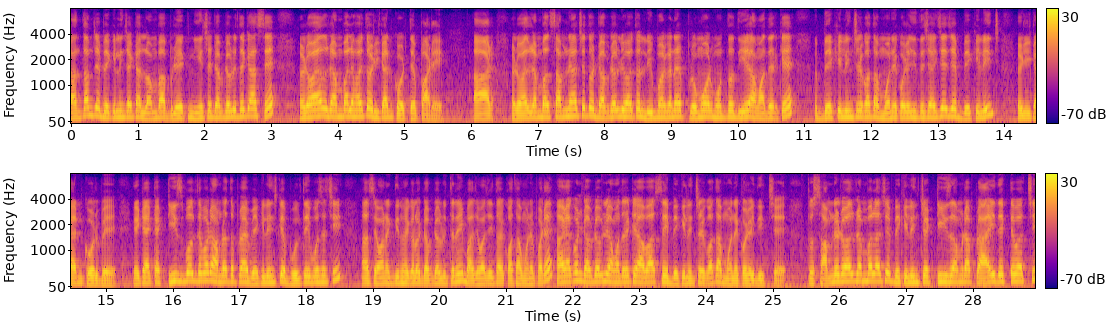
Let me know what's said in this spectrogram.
জানতাম যে বেগেলিঞ্চ একটা লম্বা ব্রেক নিয়েছে ডাব্লিউডব্লিউ থেকে আসছে রয়্যাল রাম্বালে হয়তো রিটার্ন করতে পারে। আর রয়্যাল রাম্বাল সামনে আছে, তো ডাব্লিউডব্লিউ হয়তো লিভ মর্গানের প্রোমোর মধ্য দিয়ে আমাদেরকে বেকি লিঞ্চের কথা মনে করে দিতে চাইছে যে বেকি লিঞ্চ রিটার্ন করবে। এটা একটা টিজ বলতে পারো, আমরা তো প্রায় বেকি লিঞ্চকে ভুলতেই বসেছি। সে অনেক দিন হয়ে গেল ডাব্লিউডব্লিউতে নেই, মাঝে মাঝেই তার কথা মনে পড়ে। আর এখন ডাব্লিউডব্লিউ আমাদেরকে আবার সেই বেকি লিঞ্চের কথা মনে করে দিচ্ছে। তো সামনে রয়্যাল রাম্বাল আছে, বেকি লিঞ্চের টিজ আমরা প্রায়ই দেখতে পাচ্ছি।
